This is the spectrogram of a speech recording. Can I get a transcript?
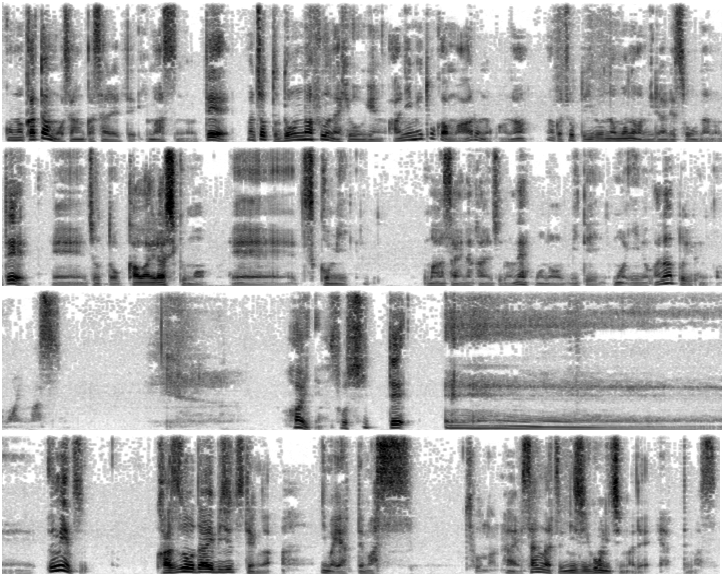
この方も参加されていますので、まあ、ちょっとどんな風な表現、アニメとかもあるのかな？なんかちょっといろんなものが見られそうなので、えー、ちょっと可愛らしくも、えー、ツッコミ満載な感じのね、ものを見てもいいのかなというふうに思います。はい。そして、えー、梅津和夫大美術展が今やってます。そうなんだ。はい。3月25日までやってます。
